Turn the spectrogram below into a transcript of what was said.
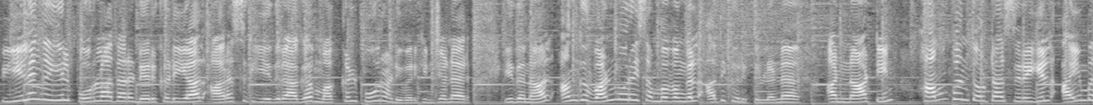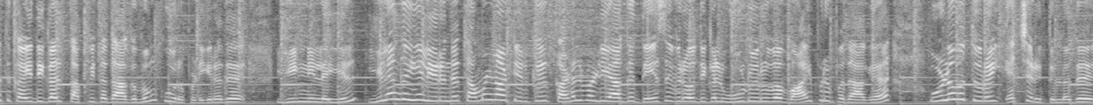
இலங்கையில் பொருளாதார நெருக்கடியால் அரசுக்கு எதிராக மக்கள் போராடி வருகின்றனர். இதனால் அங்கு வன்முறை சம்பவங்கள் அதிகரித்துள்ளன. அந்நாட்டின் ஹம்பன் தோட்டா சிறையில் ஐம்பது கைதிகள் தப்பித்ததாகவும் கூறப்படுகிறது. இந்நிலையில் இலங்கையில் இருந்து தமிழ்நாட்டிற்கு கடல் வழியாக தேச விரோதிகள் ஊடுருவ வாய்ப்பிருப்பதாக உளவுத்துறை எச்சரித்துள்ளது.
